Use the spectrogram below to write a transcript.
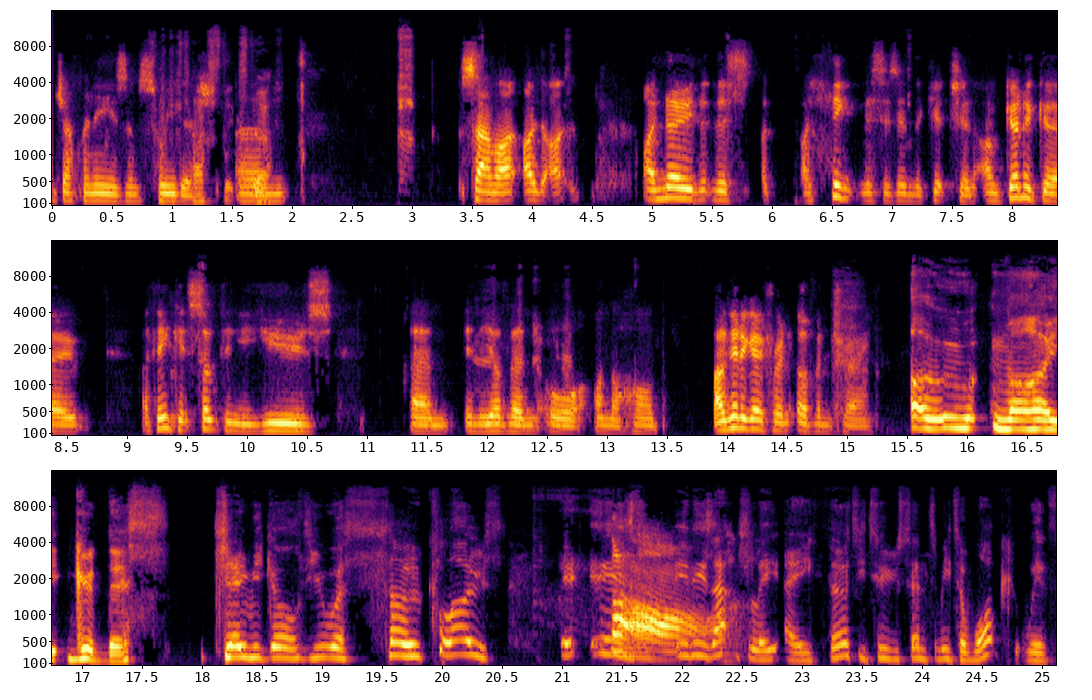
Japanese, and Swedish. Fantastic stuff. Um, Sam, I, I, I, I know that this. I think this is in the kitchen. I'm gonna go. I think it's something you use um, in the oven or on the hob. I'm gonna go for an oven tray. Oh my goodness. Jamie Gold, you were so close. It is Oh. it is actually a 32 centimeter wok with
